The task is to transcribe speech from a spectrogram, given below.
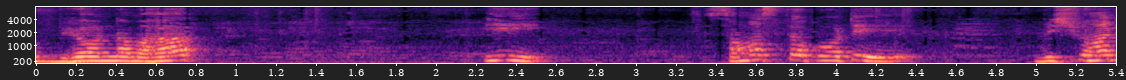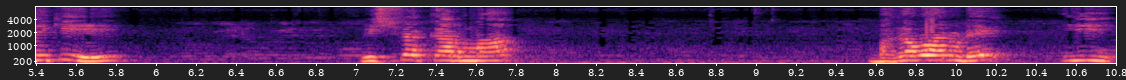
భ్యో నమ. ఈ సమస్త కోటి విశ్వానికి విశ్వకర్మ భగవానుడే ఈ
